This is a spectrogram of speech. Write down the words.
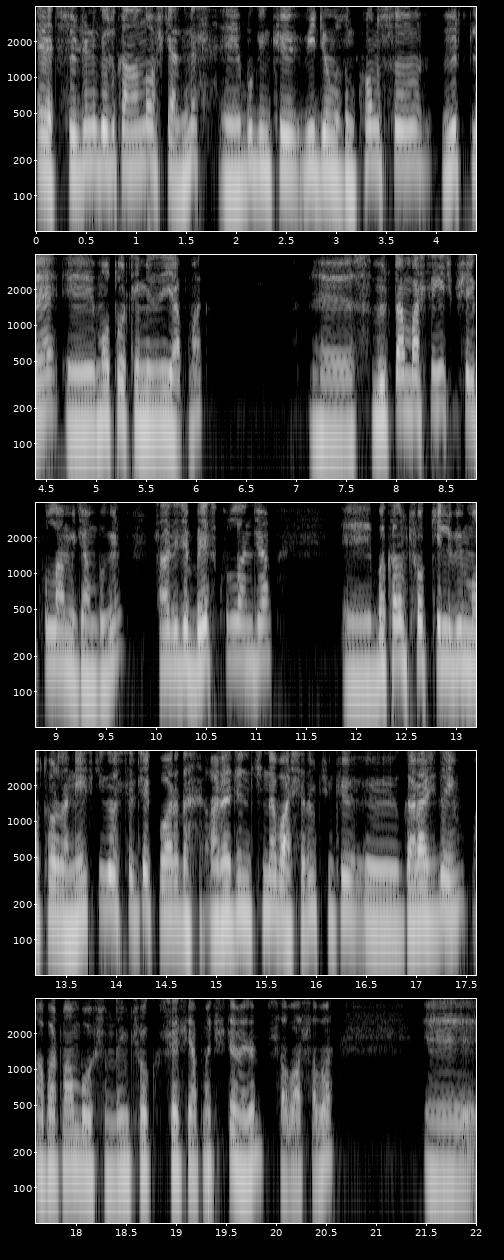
Evet, Sürücünün Gözü kanalına hoş geldiniz. Ee, bugünkü videomuzun konusu Vürt'le e, motor temizliği yapmak. Ee, Vürt'ten başka hiçbir şey kullanmayacağım bugün. Sadece bez kullanacağım. Ee, bakalım çok kirli bir motorda ne etki gösterecek. Bu arada aracın içinde başladım. Çünkü e, garajdayım, apartman boşluğundayım. Çok ses yapmak istemedim sabah sabah. Ee,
